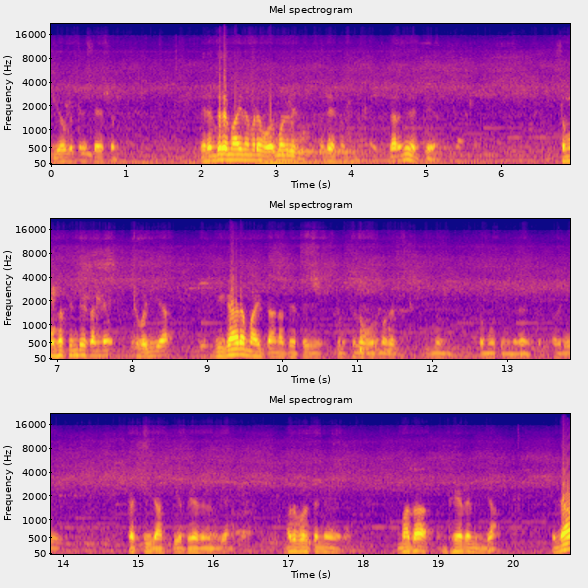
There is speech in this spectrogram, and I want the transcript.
വിയോഗത്തിന് ശേഷം നിരന്തരമായി നമ്മുടെ ഓർമ്മകളിൽ അദ്ദേഹം നിറഞ്ഞു നിൽക്കുകയാണ്. സമൂഹത്തിന്റെ തന്നെ ഒരു വലിയ വികാരമായിട്ടാണ് അദ്ദേഹത്തെ കുറിച്ചുള്ള ഓർമ്മകൾ ഇന്നും സമൂഹത്തിൽ നിലനിൽക്കുന്നത്. അതിൽ കക്ഷി രാഷ്ട്രീയ ഭേദമില്ല. അതുപോലെ തന്നെ മതഭേദമില്ല എല്ലാ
